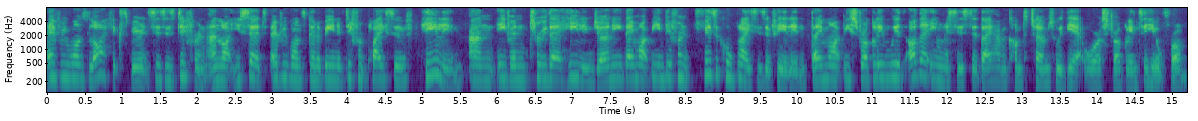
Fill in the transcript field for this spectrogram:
Everyone's life experiences is different, and like you said, everyone's going to be in a different place of healing, and even through their healing journey, they might be in different physical places of healing. They might be struggling with other illnesses that they haven't come to terms with yet or are struggling to heal from.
